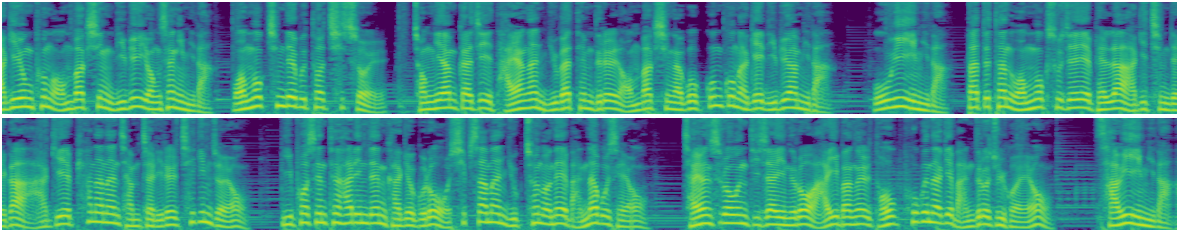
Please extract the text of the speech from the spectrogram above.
아기용품 언박싱 리뷰 영상입니다. 원목 침대부터 칫솔, 정리함까지 다양한 육아템들을 언박싱하고 꼼꼼하게 리뷰합니다. 5위입니다. 따뜻한 원목 소재의 벨라 아기 침대가 아기의 편안한 잠자리를 책임져요. 2% 할인된 가격으로 14만 6천원에 만나보세요. 자연스러운 디자인으로 아이방을 더욱 포근하게 만들어줄 거예요. 4위입니다.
